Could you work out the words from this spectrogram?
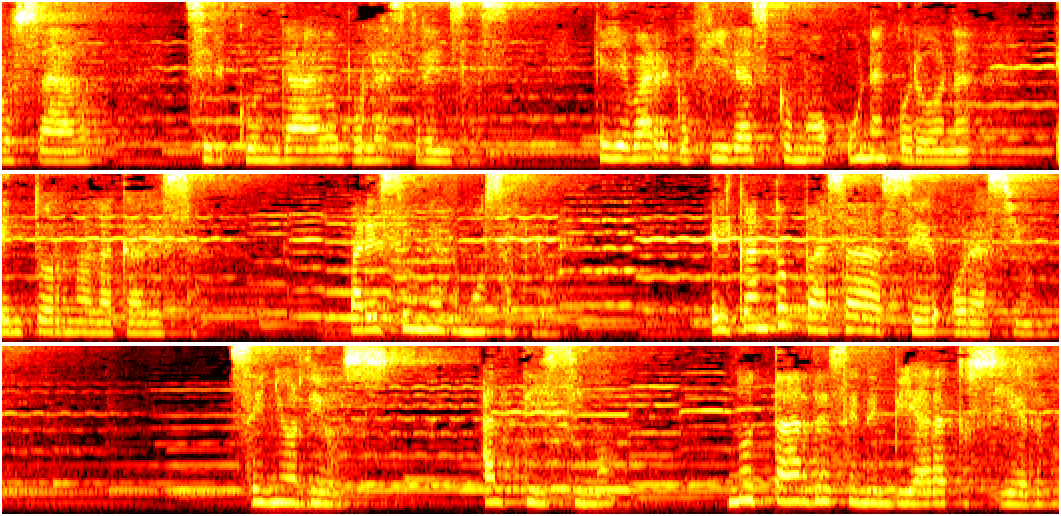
rosado, circundado por las trenzas, que lleva recogidas como una corona en torno a la cabeza. Parece una hermosa flor. El canto pasa a ser oración. Señor Dios, Altísimo, no tardes en enviar a tu siervo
